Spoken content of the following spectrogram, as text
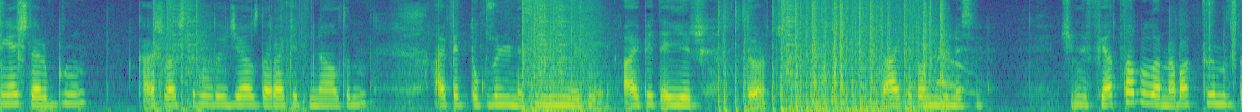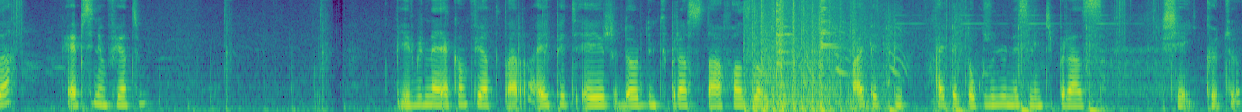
Gençler bunun karşılaştırıldığı cihazlar iPad mini 6'nın iPad 9. nesil mini 7, iPad Air 4, bir de iPad 10. nesil. Şimdi fiyat tablolarına baktığımızda hepsinin fiyatı birbirine yakın fiyatlar. iPad Air 4'ünkü biraz daha fazla ucuz. iPad iPad 9. nesilinki biraz şey kötü.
